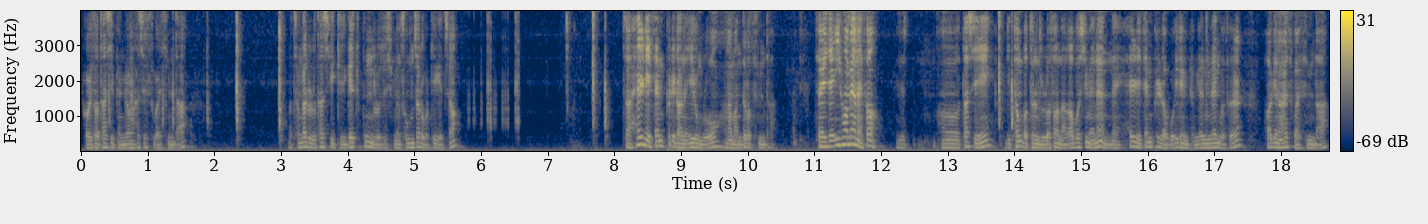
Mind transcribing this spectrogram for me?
거기서 다시 변경을 하실 수가 있습니다 마찬가지로 다시 길게 쭉 눌러주시면 소문자로 바뀌겠죠? 자 heli sample이라는 이름으로 하나 만들었습니다. 자 이제 이 화면에서 이제 어, 다시 return 버튼을 눌러서 나가보시면은 네, heli sample이라고 이름이 변경된 것을 확인을 할 수가 있습니다.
